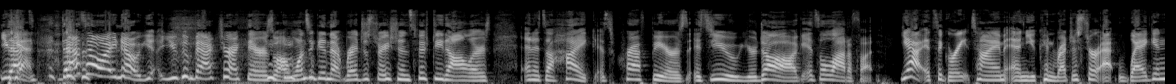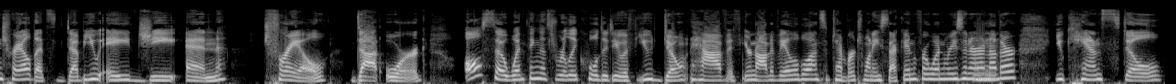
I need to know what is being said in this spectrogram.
You that's, can. that's how I know. You, you can backtrack there as well. Once again, that registration is fifty dollars, and it's a hike. It's craft beers. It's you, your dog. It's a lot of fun. Yeah, it's a great time, and you can register at Wagon Trail. That's W A G N trail.org. Also, one thing that's really cool to do if you don't have, if you're not available on September 22nd for one reason or another, you can still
